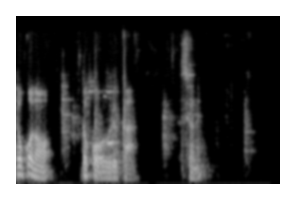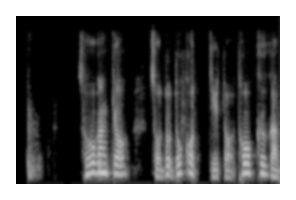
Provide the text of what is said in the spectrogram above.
どこの、どこを売るかですよね。双眼鏡？そう、ど、どこっていうと、遠くが、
